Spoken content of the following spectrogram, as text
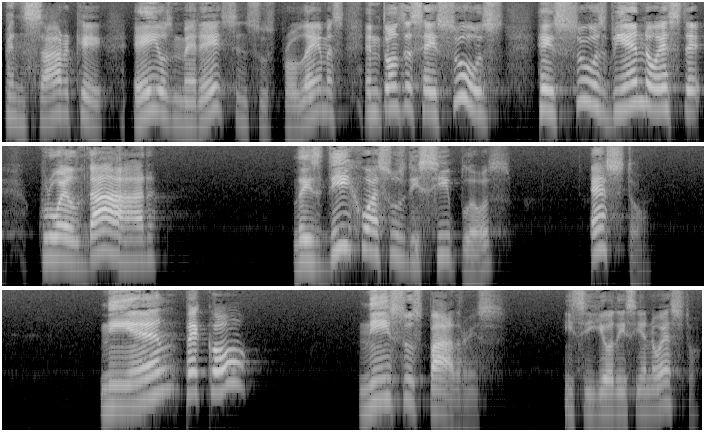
Pensar que ellos merecen sus problemas. Entonces Jesús, Jesús viendo esta crueldad, les dijo a sus discípulos esto. Ni él pecó, ni sus padres. Y siguió diciendo esto.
